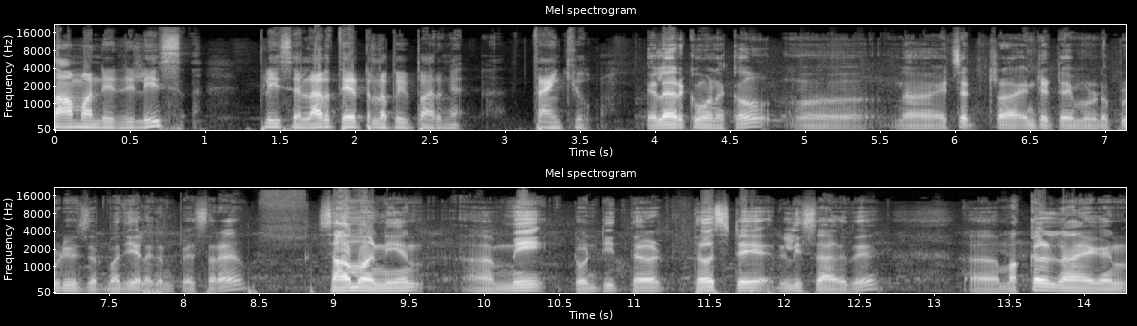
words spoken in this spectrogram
சாமானிய ரிலீஸ் ப்ளீஸ் எல்லோரும் தேட்டரில் போய் பாருங்கள் தேங்க்யூ எல்லாருக்கும் வணக்கம். நான் எட்ஸெட்ரா என்டர்டைன்மெண்டோட ப்ரொடியூசர் மதியழகன் பேசுகிறேன் Saamaniyan May twenty third Thursday release ஆகுது மக்கள் நாயகன்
